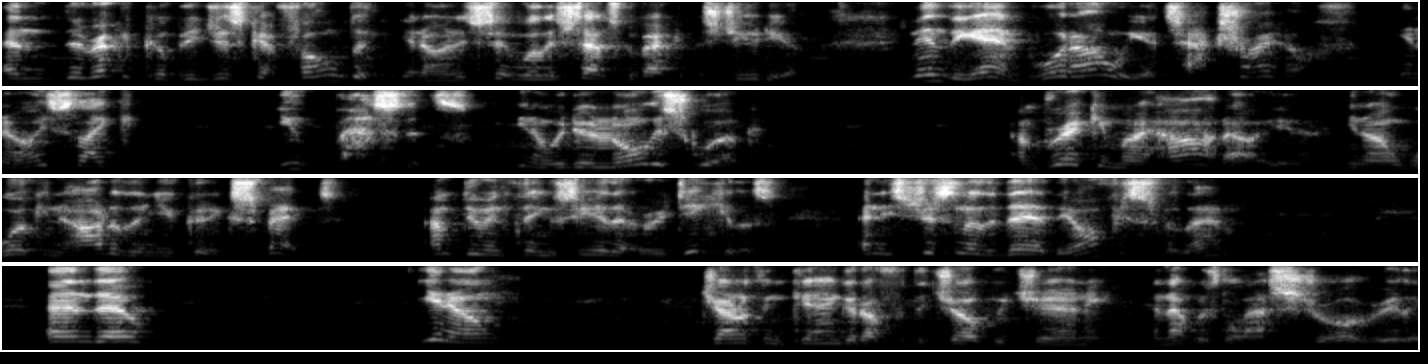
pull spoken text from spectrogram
And the record company just kept folding, you know, and it said, well, it's time to go back in the studio. And in the end, what are we? A tax write off? You know, it's like, you bastards. You know, we're doing all this work. I'm breaking my heart out here. You know, I'm working harder than you could expect. I'm doing things here that are ridiculous. And it's just another day at the office for them. And, uh, you know, Jonathan Cain got offered the job with Journey, and that was the last straw, really.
